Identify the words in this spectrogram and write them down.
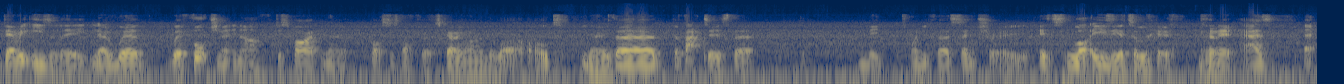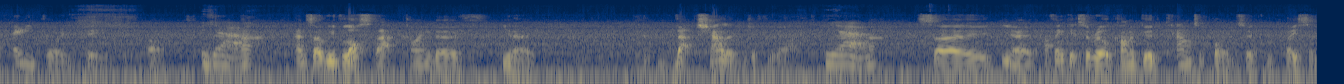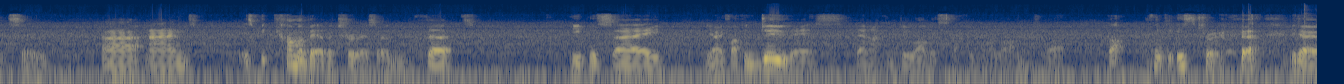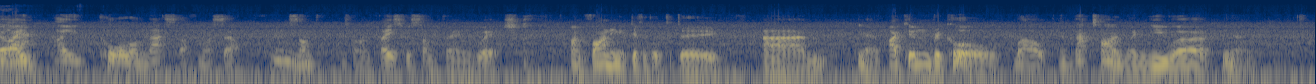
very easily. You know, we're we're fortunate enough, despite you know lots of stuff that's going on in the world. You know, the the fact is that mid 21st century, it's a lot easier to live than it has at any point been yeah. Uh, and so we've lost that kind of, you know, that challenge, if you like. yeah. So, you know, I think it's a real kind of good counterpoint to complacency. Uh, and it's become a bit of a truism that people say, you know, if I can do this, then I can do other stuff in my life as well. But I think it is true. you know, Yeah. I, I call on that stuff myself. You know, Mm. Sometimes when I'm faced with something which I'm finding it difficult to do, um, you know, I can recall, well, that time when you were, you know,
